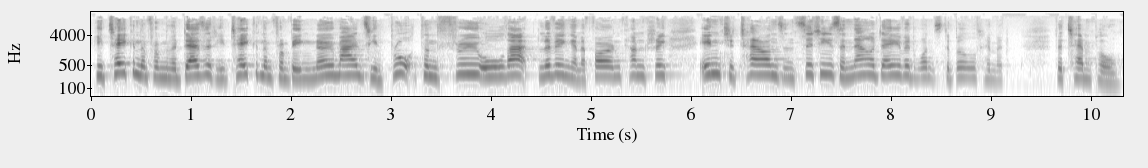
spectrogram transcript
He'd taken them from the desert, he'd taken them from being nomads, he'd brought them through all that, living in a foreign country, into towns and cities, and now David wants to build him the temple.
